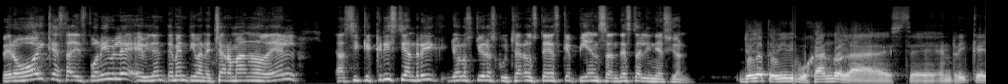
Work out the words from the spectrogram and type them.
Pero hoy que está disponible, evidentemente iban a echar mano de él. Así que Cristian Rick, yo los quiero escuchar a ustedes qué piensan de esta alineación. Yo ya te vi dibujando la, este, Enrique,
